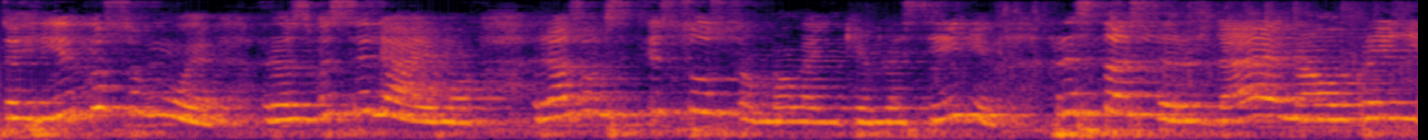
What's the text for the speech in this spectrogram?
Хто гірко сумує, розвеселяємо. Разом з Ісусом маленьким на сіні Христос рождає на Україні.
